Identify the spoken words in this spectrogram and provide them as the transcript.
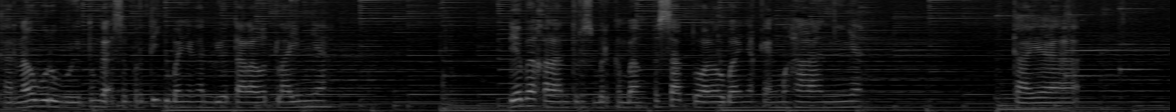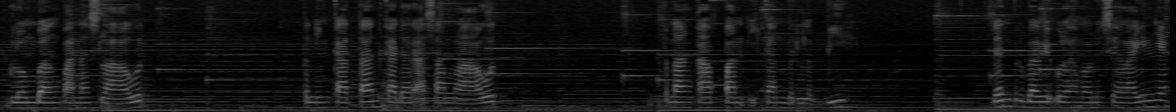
Karena ubur-ubur itu nggak seperti kebanyakan biota laut lainnya dia bakalan terus berkembang pesat walau banyak yang menghalanginya. Kayak gelombang panas laut, peningkatan kadar asam laut, penangkapan ikan berlebih, dan berbagai ulah manusia lainnya.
